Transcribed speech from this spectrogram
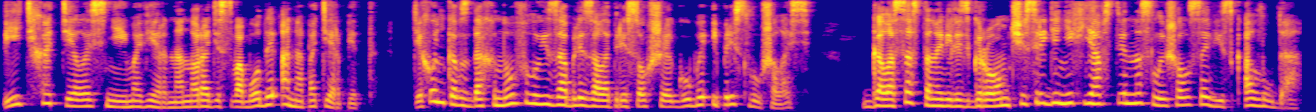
Пить хотелось неимоверно, но ради свободы она потерпит. Тихонько вздохнув, Луиза облизала пересохшие губы и прислушалась. Голоса становились громче, среди них явственно слышался визг Алуда.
